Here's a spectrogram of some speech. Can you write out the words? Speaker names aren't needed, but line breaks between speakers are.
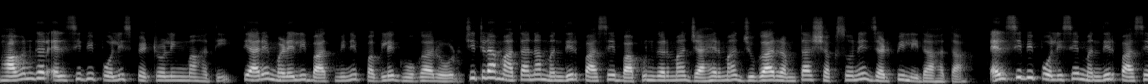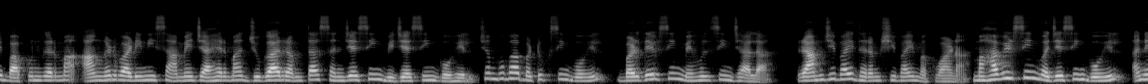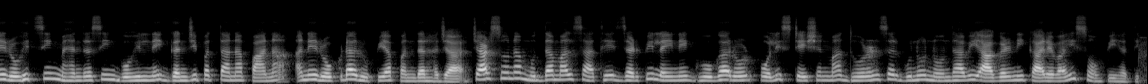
Bhavnagar LCB police પેટ્રોલિંગમાં હતી, ત્યારે મળેલી બાતમીને પગલે ઘોઘા રોડ, ચિત્રા માતાના મંદિર પાસે બાપુનગરમાં જાહેરમાં જુગાર રમતા શખ્સોને ઝડપી લીધા હતા. એલસીબી પોલીસે મંદિર પાસે બાપુનગરમાં આંગણવાડીની સામે જાહેરમાં જુગાર રમતા સંજયસિંહ, વિજયસિંહ ગોહિલ, શંભુભા બટુકસિંહ ગોહિલ, બળદેવસિંહ મેહુલસિંહ ઝાલા રામજીભાઈ, ધરમશીભાઈ મકવાણા, મહાવીરસિંહ, વજયસિંહ ગોહિલ અને રોહિતસિંહ, મહેન્દ્રસિંહ ગોહિલને ગંજીપત્તાના પાના અને રોકડા રૂપિયા પંદર હજાર. ચારસોના મુદ્દામાલ સાથે ઝડપી લઈને ઘોઘા રોડ પોલીસ સ્ટેશનમાં ધોરણસર ગુનો નોંધાવી આગળની કાર્યવાહી સોંપી હતી.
